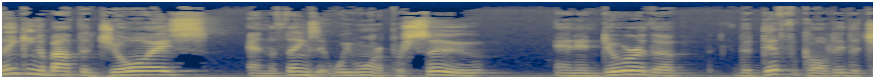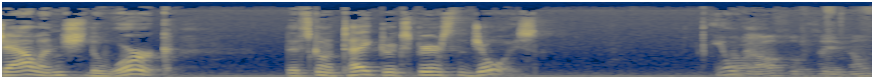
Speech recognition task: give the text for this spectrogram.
thinking about the joys and the things that we want to pursue and endure the, the difficulty, the challenge, the work that it's going to take to experience the joys. you I would also say don't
